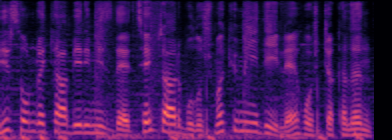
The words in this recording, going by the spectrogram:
Bir sonraki haberimizde tekrar buluşmak ümidiyle hoşçakalın.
